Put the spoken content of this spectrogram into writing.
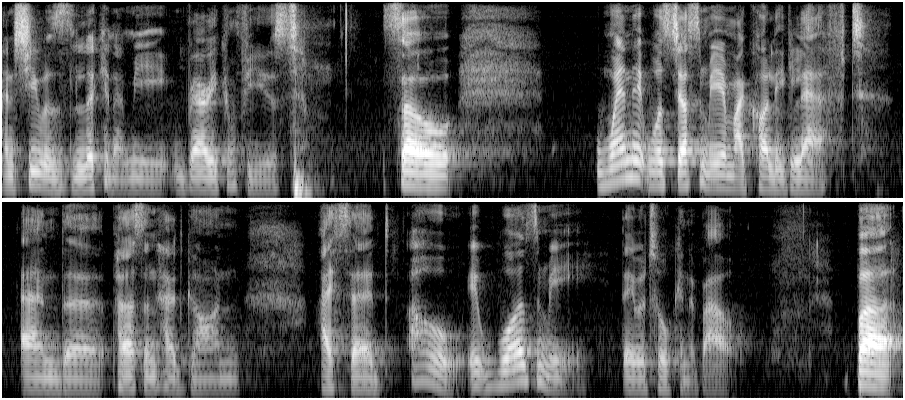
And she was looking at me very confused. So when it was just me and my colleague left, and the person had gone, I said, oh, it was me they were talking about. But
